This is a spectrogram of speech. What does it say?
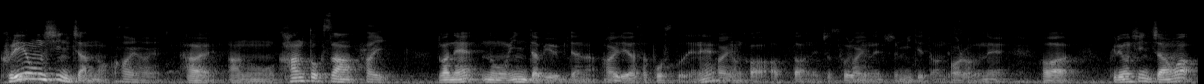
ークレヨンしんちゃん」の,、はいはい。はいあのー監督さんはい。がねのインタビューみたいな、はい。テレ朝ポストでね、はい。なんかあったんでちょっとそれもね、はい。ちょっと見てたんですけどね。はい。クレヨンしんちゃんは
